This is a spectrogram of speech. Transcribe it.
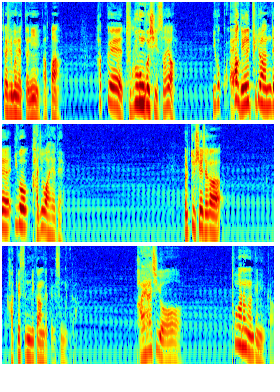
제가 질문했더니, 아빠, 학교에 두고 온 것이 있어요. 이거 꼭 내일 필요한데, 이거 가져와야 돼. 12시에 제가 갔겠습니까? 안 갔겠습니까? 가야지요. 통하는 관계니까.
